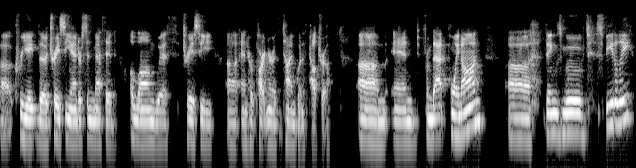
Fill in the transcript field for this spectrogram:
uh, create the Tracy Anderson method along with Tracy uh, and her partner at the time, Gwyneth Paltrow. Um, and from that point on, uh, things moved speedily.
